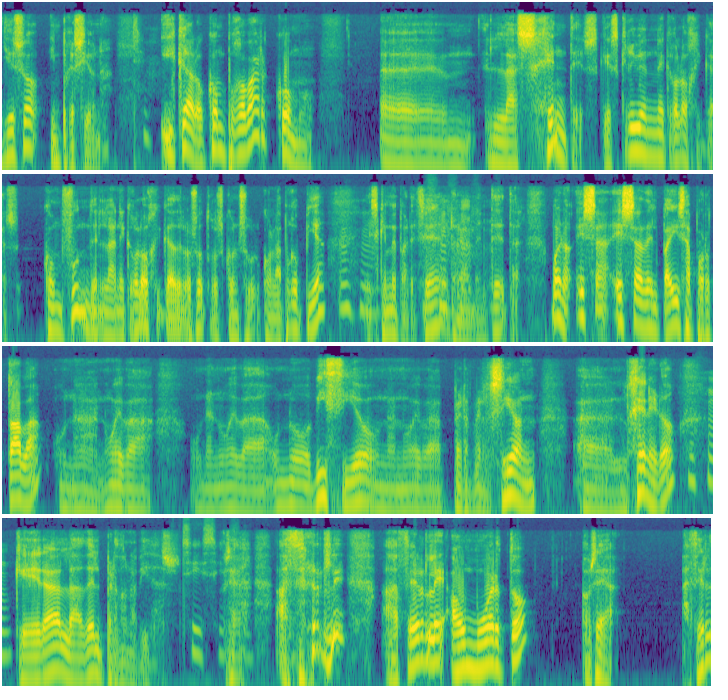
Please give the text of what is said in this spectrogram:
Y eso impresiona. Y claro, comprobar cómo las gentes que escriben necrológicas confunden la necrológica de los otros con, su, con la propia, es que me parece realmente tal. Bueno, esa, esa del país aportaba una nueva, una nueva, un nuevo vicio, una nueva perversión al género, que era la del perdonavidas. Sí, sí, o sea, hacerle, hacerle a un muerto, o sea, hacer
